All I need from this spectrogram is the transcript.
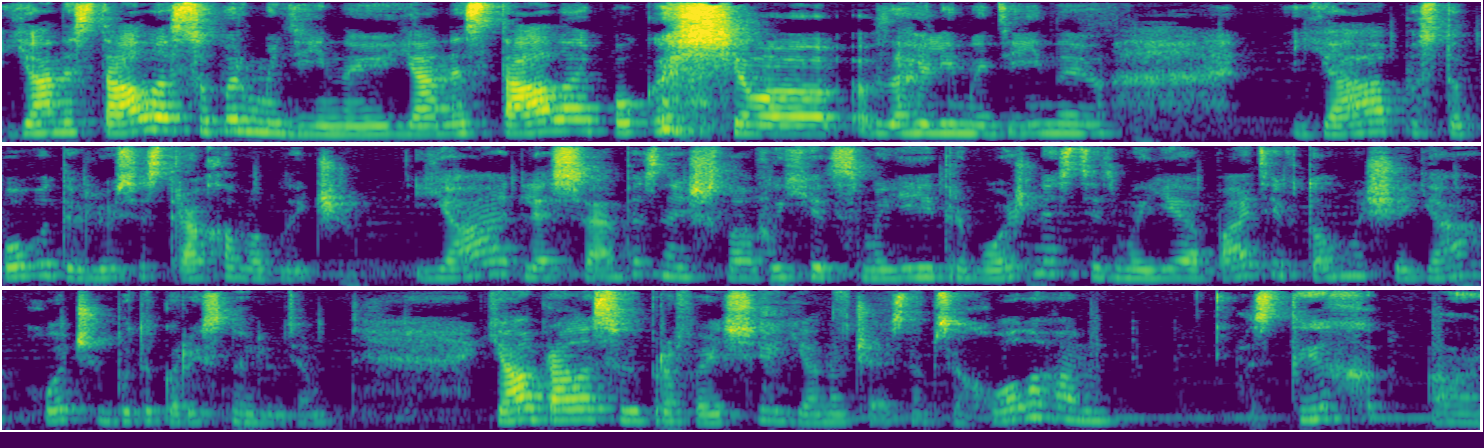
я не стала супермедійною, я не стала поки що взагалі медійною. Я поступово дивлюся страхом обличчя. Я для себе знайшла вихід з моєї тривожності, з моєї апатії в тому, що я хочу бути корисною людям. Я обрала свою професію, я навчаюся на психолога з тих а,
